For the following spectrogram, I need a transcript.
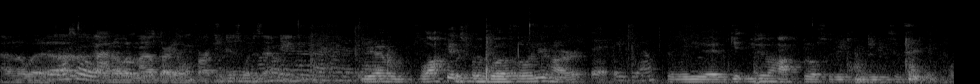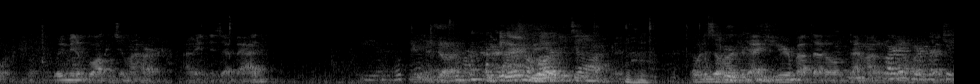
I don't know what, uh, I don't know what myocardial infarction is. What does that mean? You have a blockage for the blood flow in your heart, The ABL. and we need to get you to the hospital so we can give you some treatment for it. What do you mean a blockage in my heart? I mean, is that bad? It can be. What is a heart attack? You hear about that all the time. I don't know. Part what of your a heart heart attack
